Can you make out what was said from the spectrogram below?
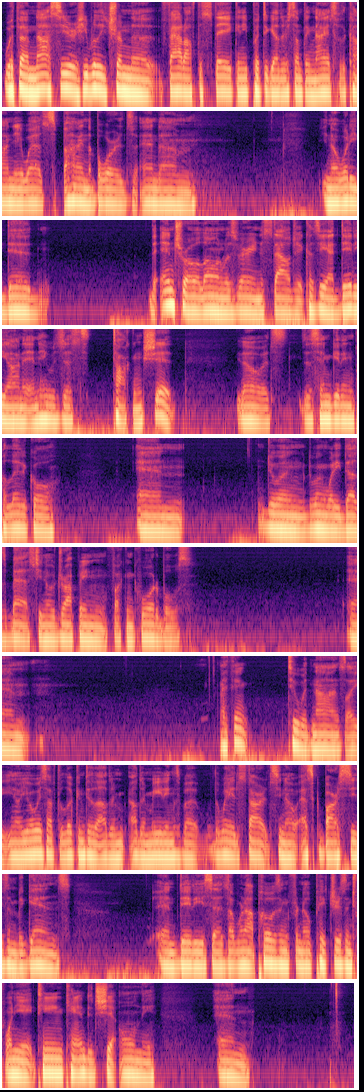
with um, Nasir, he really trimmed the fat off the steak, and he put together something nice with Kanye West behind the boards, and um, you know what he did. The intro alone was very nostalgic because he had Diddy on it, and he was just talking shit. You know, it's just him getting political and doing doing what he does best, you know, dropping fucking quotables. And I think too with Nas, like, you know, you always have to look into the other other meetings, but the way it starts, you know, Escobar season begins. And Diddy says that we're not posing for no pictures in 2018, candid shit only. And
